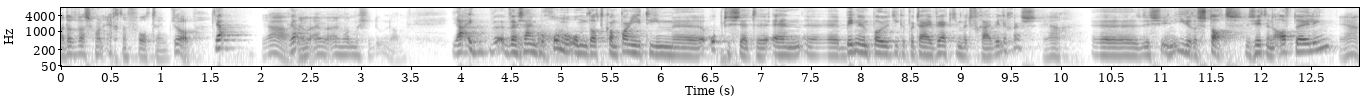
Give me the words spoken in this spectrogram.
Maar dat was gewoon echt een fulltime job. Ja, Ja, Ja. En, en, en wat moest je doen dan? Ja, ik, wij zijn begonnen om dat campagneteam uh, op te zetten. En uh, binnen een politieke partij werk je met vrijwilligers. Ja, Uh, dus in iedere stad zit een afdeling. ja,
